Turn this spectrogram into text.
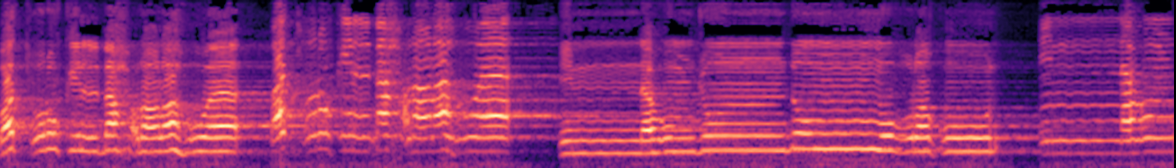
واترك البحر رهوا واترك البحر رهوا إنهم جند مغرقون. إنهم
